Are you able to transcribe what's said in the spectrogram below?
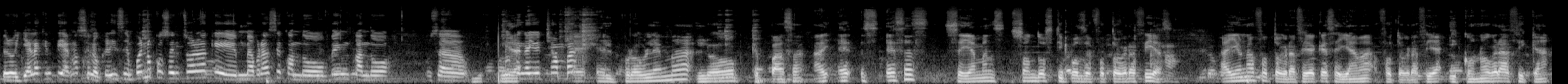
pero ya la gente ya no se lo cree. Dicen, bueno, pues es hora que me abrace cuando ven, cuando, o sea, no Mira, tenga yo chamba. Eh, El problema luego que pasa, hay, es- esas se llaman, son dos tipos de fotografías. Ajá. Hay una fotografía que se llama fotografía iconográfica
